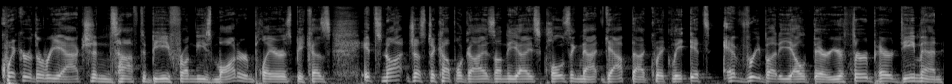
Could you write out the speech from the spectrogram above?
quicker the reactions have to be from these modern players because it's not just a couple guys on the ice closing that gap that quickly. It's everybody out there. Your third pair D-men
